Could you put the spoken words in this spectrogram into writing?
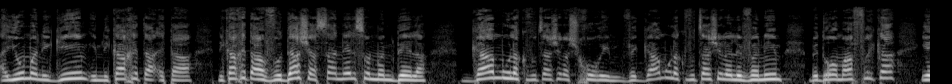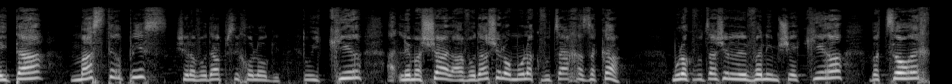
היו מנהיגים, אם ניקח את, ה, את, ה, ניקח את העבודה שעשה נלסון מנדלה, גם מול הקבוצה של השחורים וגם מול הקבוצה של הלבנים בדרום אפריקה, היא הייתה masterpiece של עבודה פסיכולוגית. הוא הכיר, למשל, העבודה שלו מול הקבוצה החזקה, מול הקבוצה של הלבנים, שהכירה בצורך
